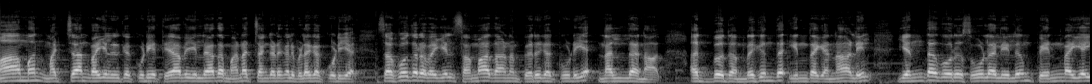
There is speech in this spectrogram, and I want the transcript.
மாமன் மச்சான் வகையில் இருக்கக்கூடிய தேவையில்லாத மனச்சங்கடங்கள் விலகக்கூடிய சகோதர வகையில் சமாதானம் பெருகக்கூடிய நல்ல நாள். அற்புதம் மிகுந்த இன்றைய நாளில் எந்த ஒரு சூழலிலும் பெண்மையை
